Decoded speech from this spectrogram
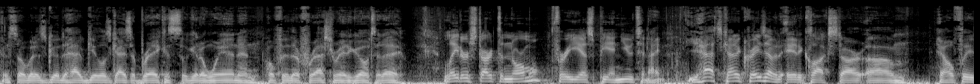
and so, but it's good to have give those guys a break and still get a win. And hopefully they're fresh and ready to go today. Later start than normal for ESPNU tonight. Yeah, it's kind of crazy having an eight o'clock start. Um, yeah, hopefully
